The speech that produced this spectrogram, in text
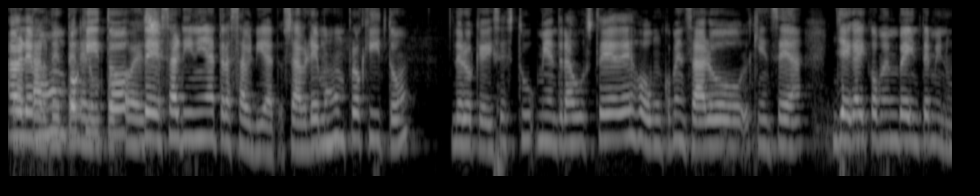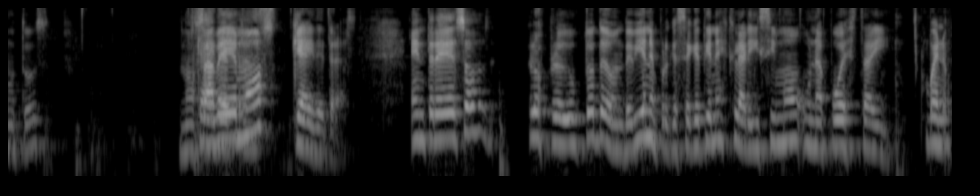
Hablemos un poquito de esa línea de trazabilidad, o sea, hablemos un poquito de lo que dices tú, mientras ustedes o un comensal o quien sea llega y come en 20 minutos, no sabemos qué hay detrás. Entre esos, los productos de dónde vienen, porque sé que tienes clarísimo una apuesta ahí. Bueno,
